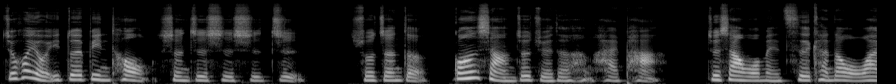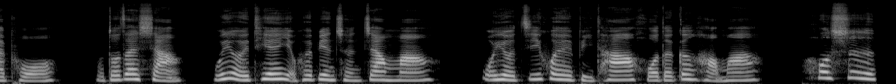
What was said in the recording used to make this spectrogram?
就会有一堆病痛，甚至是失智。说真的，光想就觉得很害怕。就像我每次看到我外婆，我都在想：我有一天也会变成这样吗？我有机会比她活得更好吗？或是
